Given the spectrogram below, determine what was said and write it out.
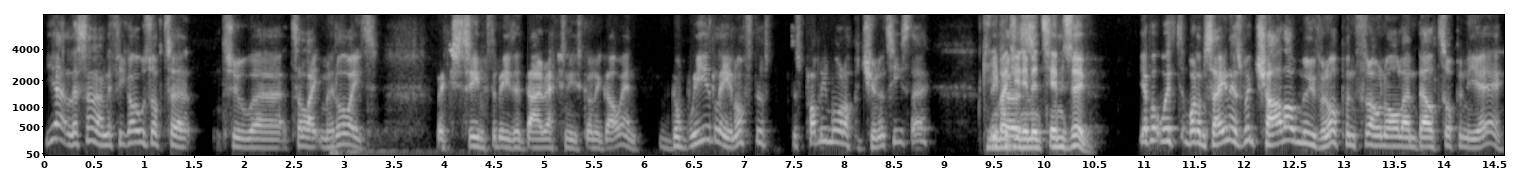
Yeah, listen, and if he goes up to to uh, to light middleweight, which seems to be the direction he's going to go in, the weirdly enough, there's, there's probably more opportunities there. Can you imagine him and Tim Tszyu? Yeah, but with what I'm saying is with Charlo moving up and throwing all them belts up in the air,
